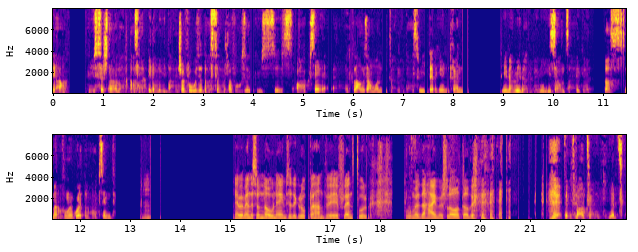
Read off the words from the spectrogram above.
ja, gewisser Stellenwert das hat bei den Leuten in Schaffhausen, dass Schaffhausen ein gewisses Ansehen erreicht langsam und wenn wir das weiterhin können, immer wieder beweisen und zeigen, dass wir auf einem guten Weg sind. Mhm. Eben, wenn ihr so No-Names in der Gruppe habt wie Flensburg, wo man daheim schlägt, oder? Jetzt mal 42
